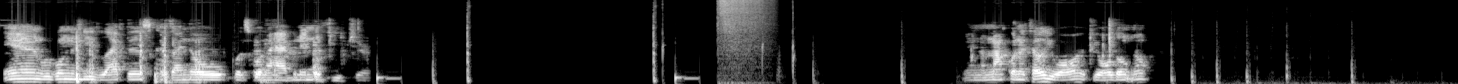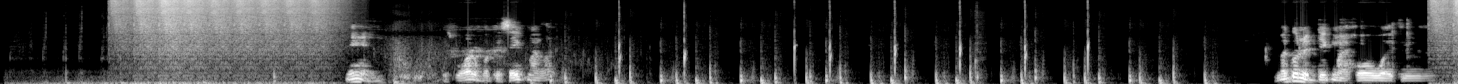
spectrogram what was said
and we're going to need lapis because I know what's going to happen in the future. And I'm not going to tell you all if you all don't know. Man, this water bucket saved my life. Am I going to dig my whole way through this?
